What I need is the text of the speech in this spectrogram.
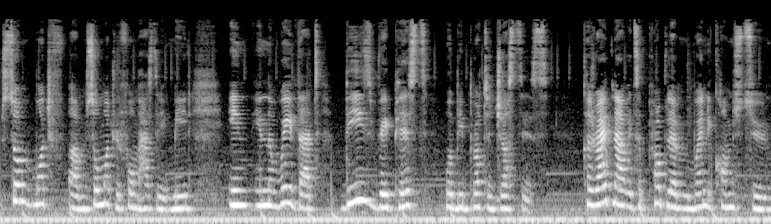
so much um, so much reform has to be made in in the way that these rapists will be brought to justice. Because right now it's a problem when it comes to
